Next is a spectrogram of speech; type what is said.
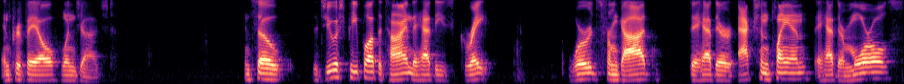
and prevail when judged. And so the Jewish people at the time, they had these great words from God. They had their action plan, they had their morals,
